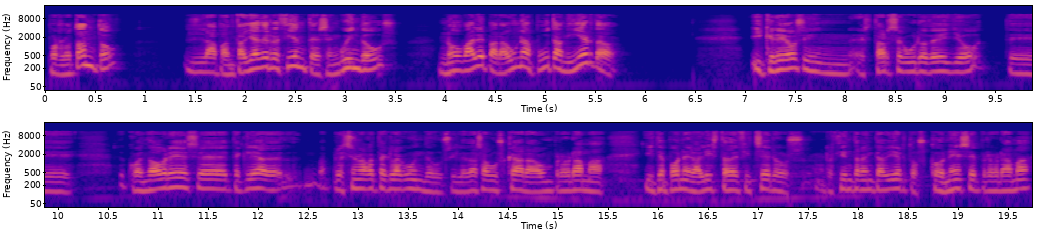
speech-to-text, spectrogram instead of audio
Por lo tanto, la pantalla de recientes en Windows no vale para una puta mierda. Y creo, sin estar seguro de ello, te, cuando abres, eh, teclea, presiona la tecla Windows y le das a buscar a un programa y te pone la lista de ficheros recientemente abiertos con ese programa,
